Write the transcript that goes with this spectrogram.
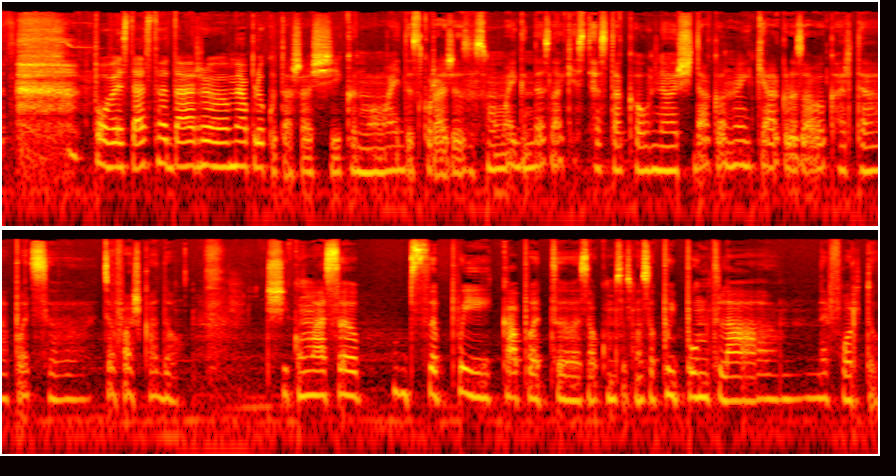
povestea asta, dar uh, mi-a plăcut așa și când mă mai descurajez să mă mai gândesc la chestia asta, că uneori și dacă nu e chiar grozavă cartea, poți să ți-o faci cadou. Și cumva să să pui capăt uh, sau cum să spun, să pui punct la efortul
